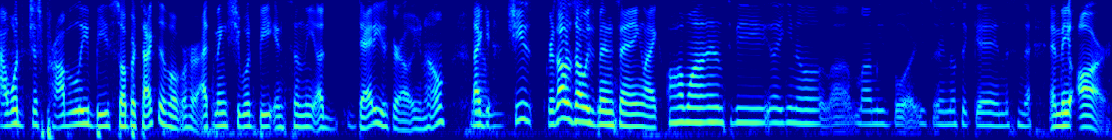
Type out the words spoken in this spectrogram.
I would just probably be so protective over her. I think she would be instantly a daddy's girl. You know, like Yeah. she's Griselda's always been saying like, oh, I want him to be like you know, uh, mommy's boys or no sé qué and this and that, and they are.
